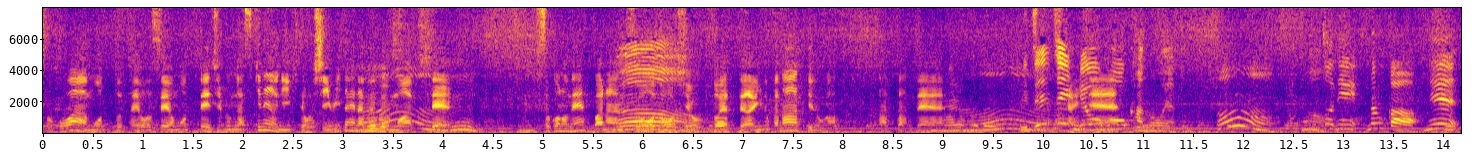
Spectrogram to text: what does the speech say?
そこはもっと多様性を持って自分が好きなように生きてほしいみたいな部分もあって、んうんうん。そこのねバランスをどうしようどうやったらいいのかなっていうのがあったんで。なるほど。うん。全然両方可能やと思ううん、本当になんかね、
